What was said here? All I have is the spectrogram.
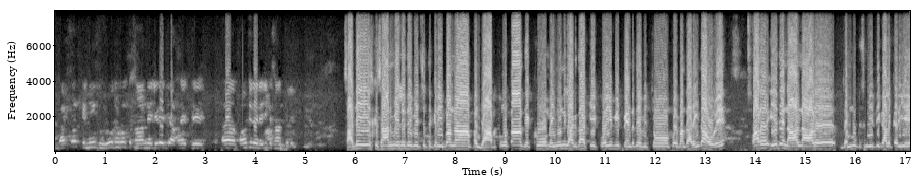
ਡਾਕਟਰ ਸਾਹਿਬ ਕਿੰਨੀ ਦੂਰੋਂ ਦੂਰੋਂ ਕਿਸਾਨ ਨੇ ਜਿਹੜੇ ਜੀ ਆਪਣੇ ਇੱਥੇ ਪਹੁੰਚਦੇ ਨੇ ਜੀ ਕਿਸਾਨ ਮੇਲੇ ਸਾਡੇ ਇਸ ਕਿਸਾਨ ਮੇਲੇ ਦੇ ਵਿੱਚ ਤਕਰੀਬਨ ਪੰਜਾਬ ਤੋਂ ਤਾਂ ਦੇਖੋ ਮੈਨੂੰ ਨਹੀਂ ਲੱਗਦਾ ਕਿ ਕੋਈ ਵੀ ਪਿੰਡ ਦੇ ਵਿੱਚੋਂ ਕੋਈ ਬੰਦਾ ਰਹਿੰਦਾ ਹੋਵੇ। ਪਰ ਇਹਦੇ ਨਾਲ ਨਾਲ ਜੰਮੂ ਕਸ਼ਮੀਰ ਦੀ ਗੱਲ ਕਰੀਏ,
